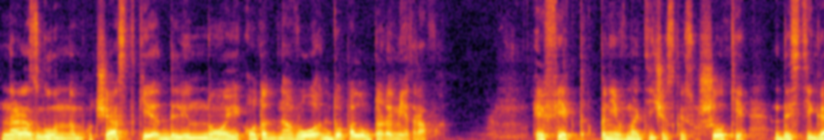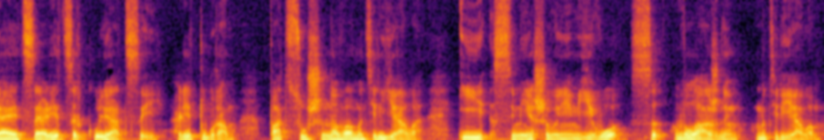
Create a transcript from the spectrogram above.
на разгонном участке длиной от 1 до 1,5 метров. Эффект пневматической сушилки достигается рециркуляцией, ретуром подсушенного материала и смешиванием его с влажным материалом.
